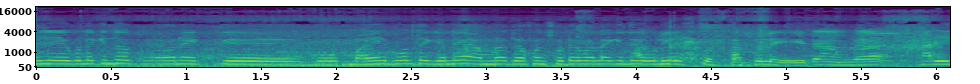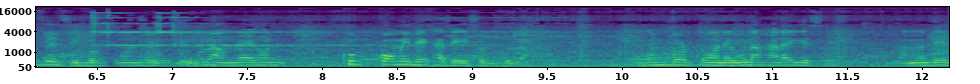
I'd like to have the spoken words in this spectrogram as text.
এই যে এগুলো কিন্তু অনেক মানে বলতে গেলে আমরা যখন ছোটবেলায় কিন্তু এগুলো ইউজ করতাম। আসলে এটা আমরা হারিয়ে ফেলছি বর্তমান জগতে। এগুলো আমরা এখন খুব কমই দেখা যায় এইসবগুলা এখন বর্তমানে এগুলো হারাই গেছে। আমাদের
